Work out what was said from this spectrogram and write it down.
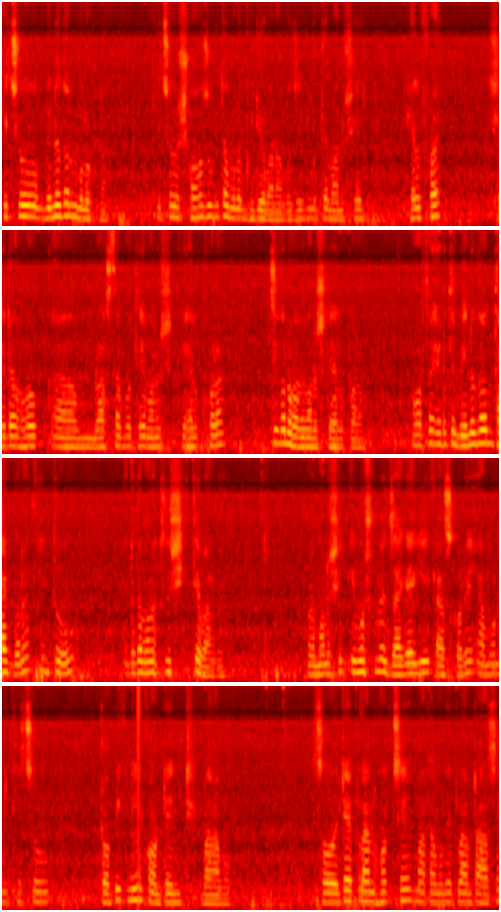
কিছু বিনোদনমূলক না, কিছু সহযোগিতামূলক ভিডিও বানাবো, যেগুলোতে মানুষের হেল্প হয়। সেটা হোক রাস্তা পথে মানুষকে হেল্প করা যে কোনোভাবে মানুষকে হেল্প করা। অর্থাৎ এটাতে বিনোদন থাকবে না, কিন্তু এটাতে মানুষ কিছু শিখতে পারবে। মানুষের ইমোশনের জায়গায় গিয়ে কাজ করে, এমন কিছু টপিক নিয়ে কন্টেন্ট বানাবো। সো এটাই প্ল্যান হচ্ছে, মাথার মধ্যে প্ল্যানটা আছে।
